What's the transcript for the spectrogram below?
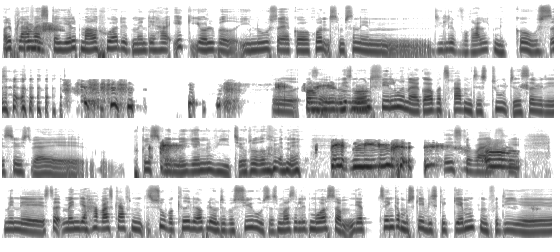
Og det plejer Mm. faktisk at hjælpe meget hurtigt, men det har ikke hjulpet endnu, så jeg går rundt som sådan en lille vraltende gås. Du ved, altså, hvis nogen filmede, når jeg går op ad trappen til studiet, så vil det seriøst være øh, prisvindende hjemmevideo, du ved, men øh, det er et meme. Det skal bare ikke ske. Men, øh, så, men jeg har faktisk haft en super kedelig oplevelse på sygehuset, som også er lidt morsom. Jeg tænker måske, vi skal gemme den, fordi øh,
